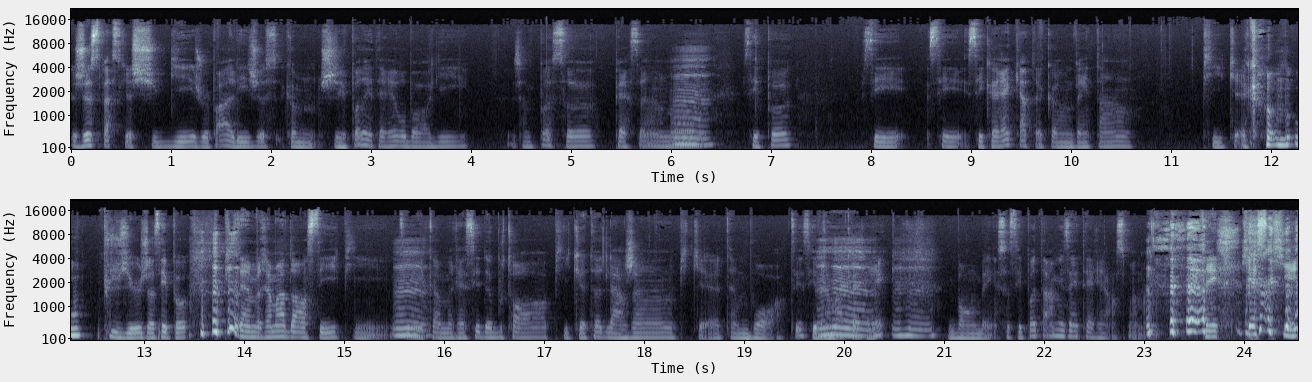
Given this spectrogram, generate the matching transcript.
juste parce que je suis gay, je veux pas aller juste comme. J'ai pas d'intérêt au bar gay. J'aime pas ça, personnellement. Mm. C'est pas. C'est correct quand t'as comme 20 ans, puis que, comme, ou plus vieux, je sais pas, puis t'aimes vraiment danser, puis Mm. comme rester debout tard, puis que t'as de l'argent, puis que t'aimes boire, tu sais, c'est vraiment Mhm, correct. mhm. Bon, ben, ça, c'est pas tant mes intérêts en ce moment. qu'est-ce qui,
